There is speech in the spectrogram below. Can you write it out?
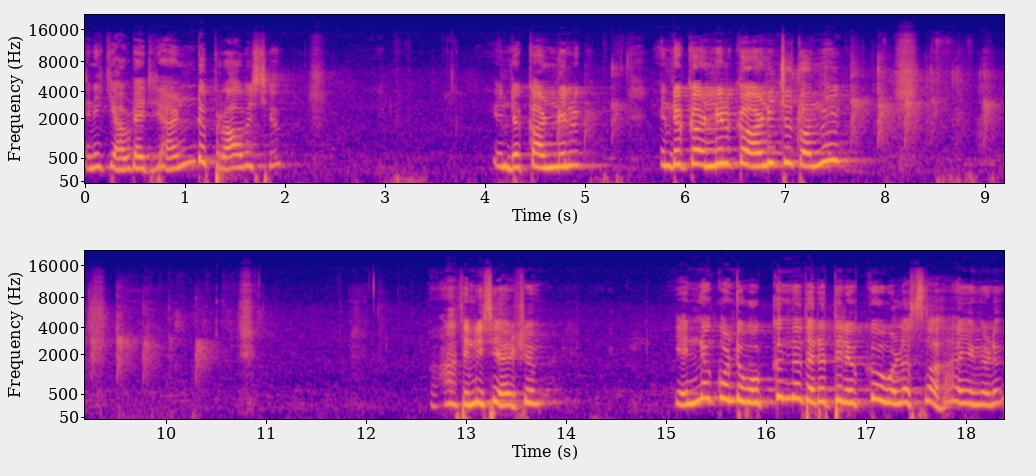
എനിക്ക് അവിടെ രണ്ട് പ്രാവശ്യം എന്റെ കണ്ണിൽ എന്റെ കണ്ണിൽ കാണിച്ചു തന്നു. അതിനുശേഷം എന്നെ കൊണ്ട് ഒക്കുന്ന തരത്തിലൊക്കെ ഉള്ള സഹായങ്ങളും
